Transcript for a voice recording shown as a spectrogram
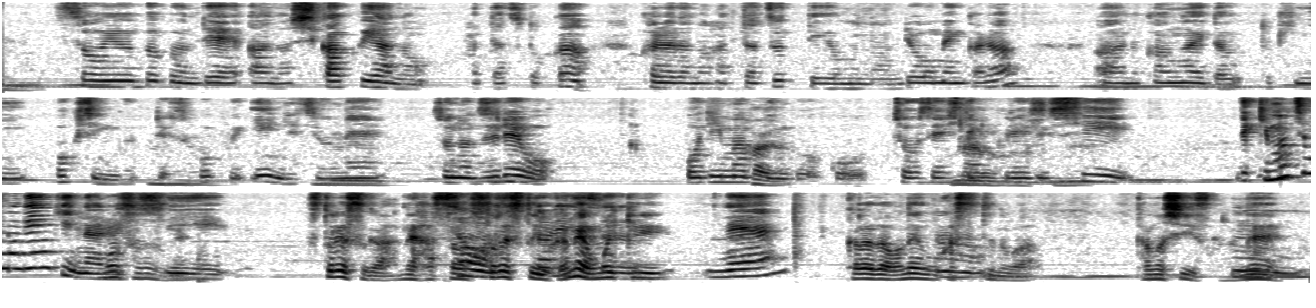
んそういう部分で、あの、視覚やの発達とか、体の発達っていうものを両面からあの考えた時にボクシングってすごくいいんですよね。そのズレをボディマッピングをこう調整してくれるし、で気持ちも元気になるし、ストレスがね、発散、ストレスというかね、思いっきりね。体をね、動かすっていうのは楽しいですからね。うん。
